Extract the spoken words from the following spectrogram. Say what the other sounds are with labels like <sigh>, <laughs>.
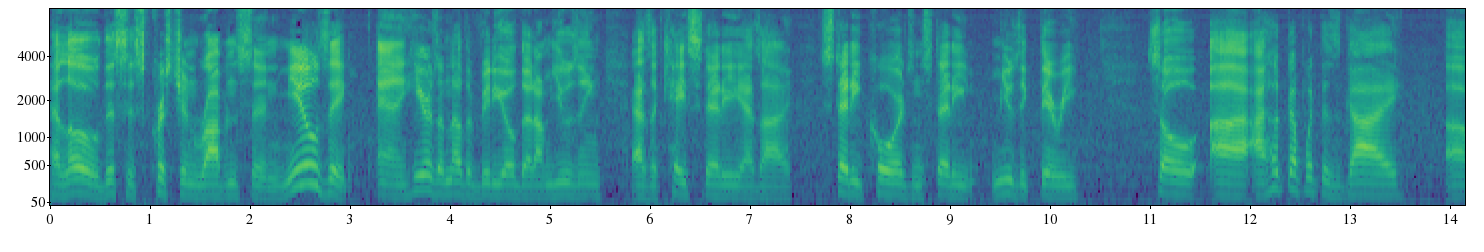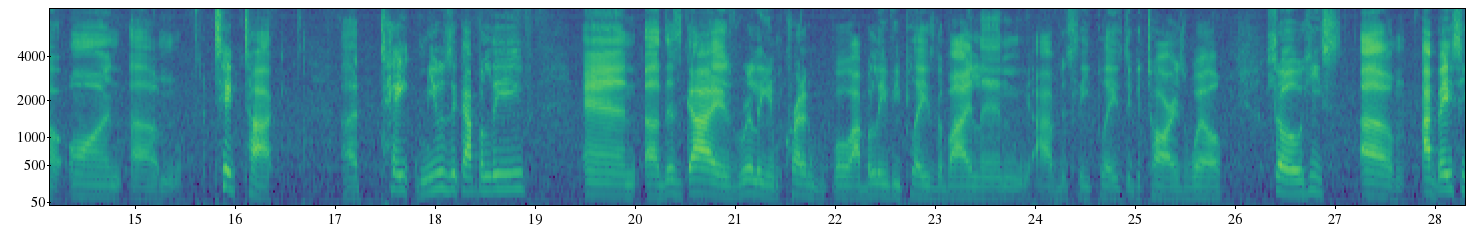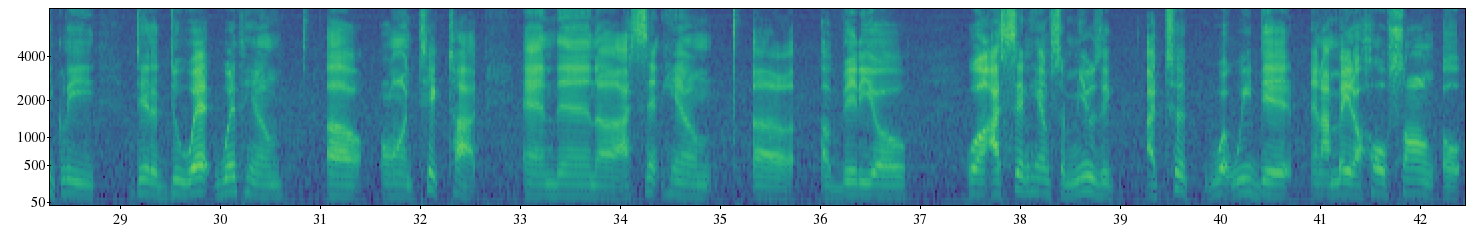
Hello, this is Christian Robinson Music, and here's another video that I'm using as a case study as I study chords and study music theory. So uh, I hooked up with this guy uh, on um, TikTok, uh, Tate Music, I believe, and uh, this guy is really incredible. I believe he plays the violin, obviously he plays the guitar as well. So he's, um, I basically did a duet with him uh, on TikTok, and then uh, I sent him uh, a video. Well, I sent him some music. I took what we did and I made a whole song, oh,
